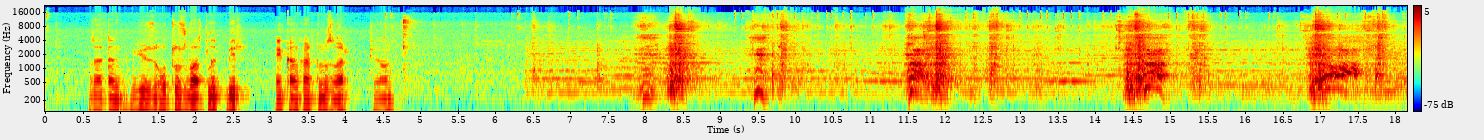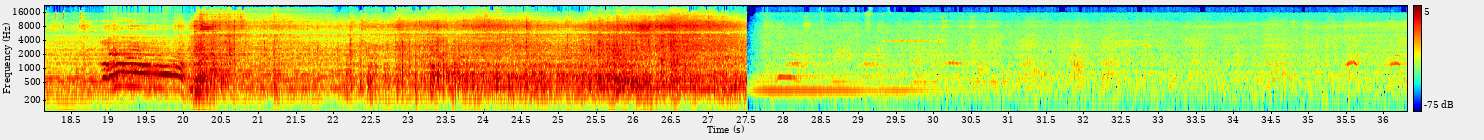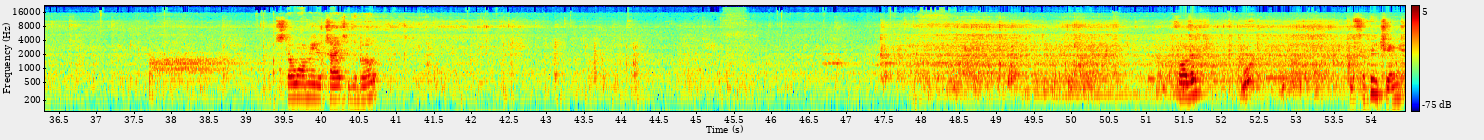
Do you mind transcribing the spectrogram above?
Zaten 130 wattlık bir ekran kartımız var. Açalım. Still want me to tie it to the boat? Father, What? did something change?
